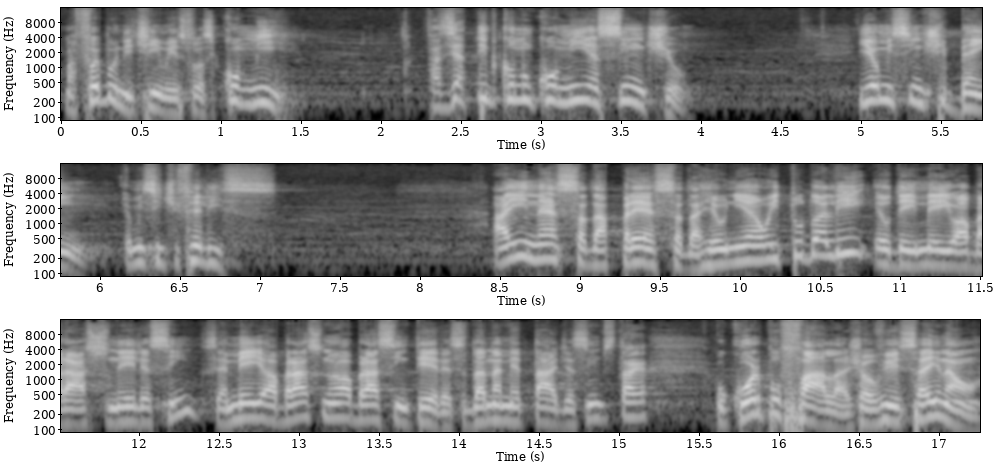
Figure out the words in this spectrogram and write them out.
Mas foi bonitinho isso. Falou assim: Comi. Fazia tempo que eu não comia assim, tio. E eu me senti bem, eu me senti feliz. Aí nessa da pressa da reunião e tudo ali, eu dei meio abraço nele assim. É meio abraço, não é um abraço inteiro. Você dá na metade assim, tá, o corpo fala. Já ouviu isso aí? Não.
